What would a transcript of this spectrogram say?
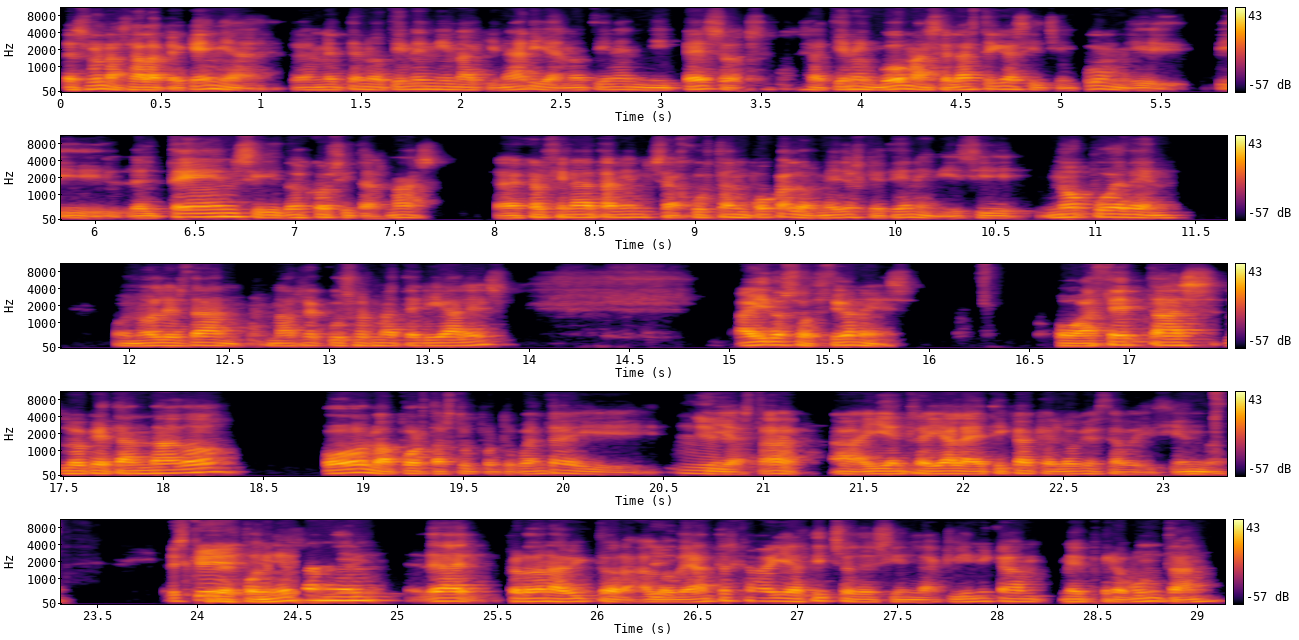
es una sala pequeña. Realmente no tienen ni maquinaria, no tienen ni pesos. O sea, tienen gomas elásticas y chimpum, y, el TENS y dos cositas más. O es que al final también se ajustan un poco a los medios que tienen. Y si no pueden o no les dan más recursos materiales, hay dos opciones. O aceptas lo que te han dado o lo aportas tú por tu cuenta y, y ya está. Ahí entra ya la ética, que es lo que estaba diciendo. Es que... Respondiendo también, eh, perdona Víctor, a lo de antes que me habías dicho de si en la clínica me preguntan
